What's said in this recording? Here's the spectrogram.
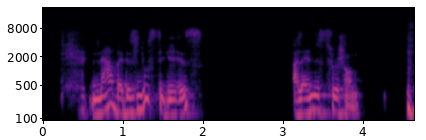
Na, weil das Lustige ist, allein das Zuschauen.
